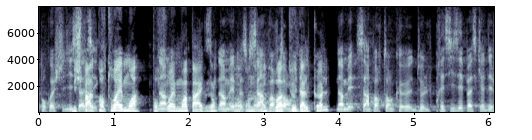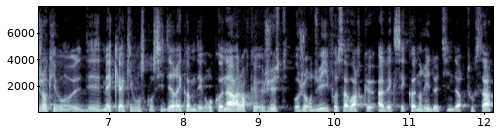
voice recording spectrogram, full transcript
pourquoi je te dis mais je ça, parle pour toi et moi. Pour non, toi mais et moi, par exemple, non, mais on parce ne boit plus d'alcool. Non, mais c'est important que de le préciser parce qu'il y a des gens qui vont des mecs là qui vont se considérer comme des gros connards alors que juste aujourd'hui, il faut savoir qu'avec ces conneries de Tinder, tout ça,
